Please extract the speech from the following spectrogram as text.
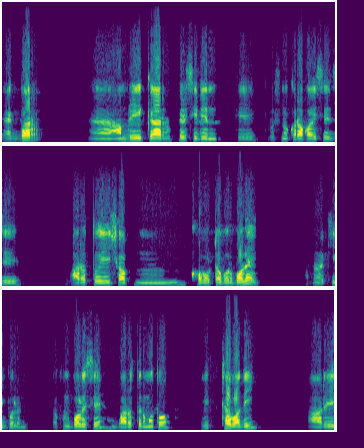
একবার আমেরিকার প্রেসিডেন্টকে প্রশ্ন করা হয়েছে যে, ভারত তো এইসব খবর টবর বলে? আপনারা কি বলেন? তখন বলেছে, ভারতের মতো মিথ্যাবাদী আর এই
